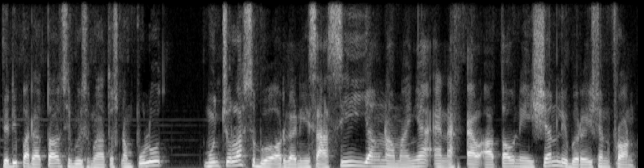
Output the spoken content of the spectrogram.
Jadi pada tahun 1960 muncullah sebuah organisasi yang namanya NFL atau Nation Liberation Front.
